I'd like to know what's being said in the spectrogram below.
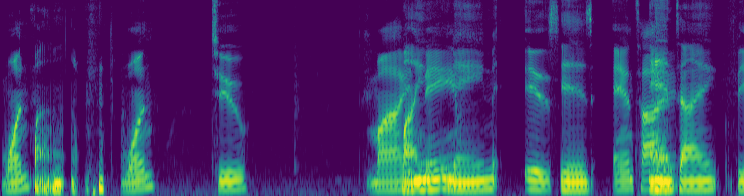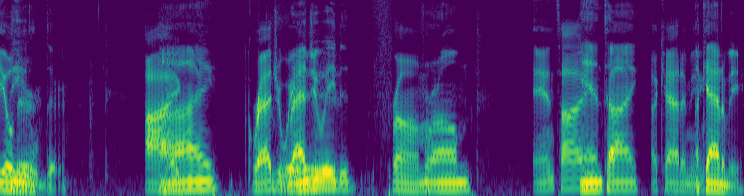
One, one, two. My, My name, name is is anti Anti fielder. Fielder. I I graduated, graduated from, from anti Anti academy Academy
